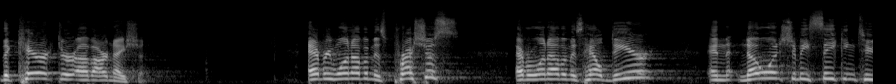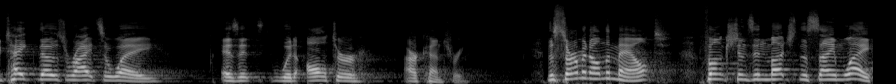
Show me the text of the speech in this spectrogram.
the character of our nation. Every one of them is precious, every one of them is held dear, and no one should be seeking to take those rights away as it would alter our country. The Sermon on the Mount functions in much the same way.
